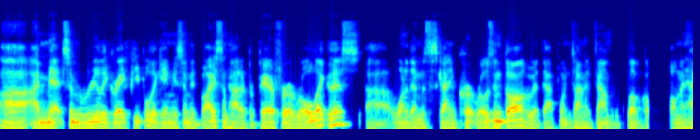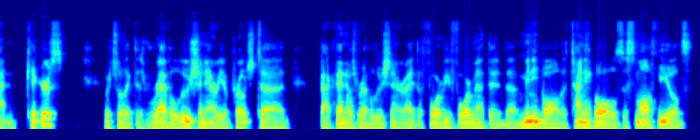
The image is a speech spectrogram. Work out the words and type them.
Uh, I met some really great people that gave me some advice on how to prepare for a role like this. Uh, one of them was this guy named Kurt Rosenthal, who at that point in time had founded a club called Manhattan Kickers, which was like this revolutionary approach to back then it was revolutionary, right? The 4v4 method, the mini ball, the tiny goals, the small fields,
